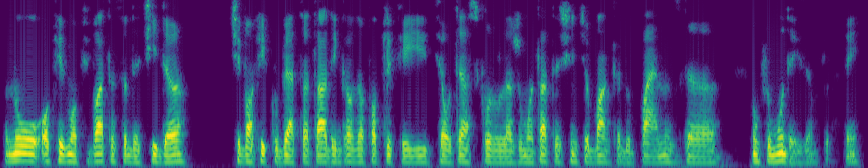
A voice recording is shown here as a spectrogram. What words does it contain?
Nu o firmă privată să decidă ce va fi cu viața ta din cauza faptului că ei ți-au tăiat scorul la jumătate și nicio bancă după aia nu-ți dă un frumut, de exemplu. Știi?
